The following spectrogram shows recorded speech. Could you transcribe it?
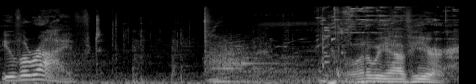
You've arrived. What do we have here?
